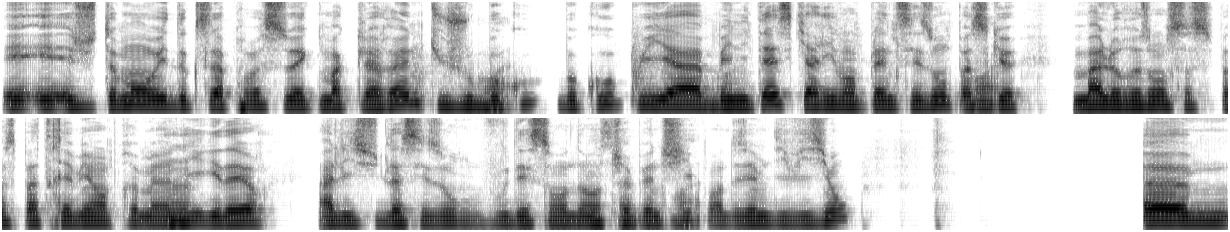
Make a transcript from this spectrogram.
et, et justement, oui, donc c'est la première saison avec McLaren. Tu joues Ouais. beaucoup, beaucoup. Puis il y a Benitez qui arrive en pleine saison parce Ouais. que malheureusement, ça se passe pas très bien en première Mm. ligue. Et d'ailleurs, à l'issue de la saison, vous descendez en Championship, en deuxième division. Euh,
